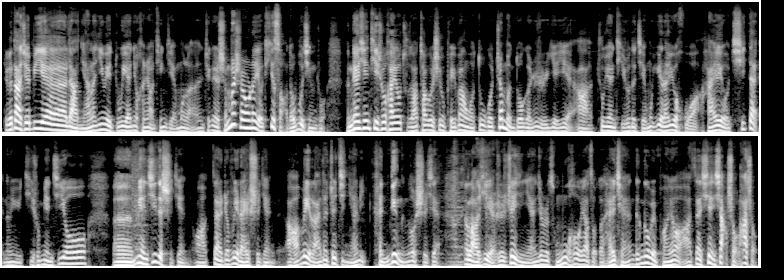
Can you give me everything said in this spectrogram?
这个大学毕业两年了，因为读研就很少听节目了。这个什么时候呢有 T 嫂都不清楚，很开心 T 叔还有吐槽 talk show 陪伴我度过这么多个日日夜夜啊。祝愿 T 叔的节目越来越火，还有期待能与 T 叔面基哦。呃，面基的时间啊，在这未来时间啊，未来的这几年里肯定能够实现。那老 T 也是这几年就是从幕后要走到台前，跟各位朋友啊在线下手拉手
